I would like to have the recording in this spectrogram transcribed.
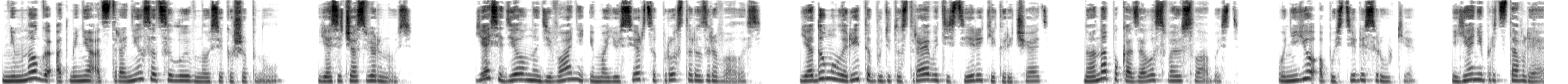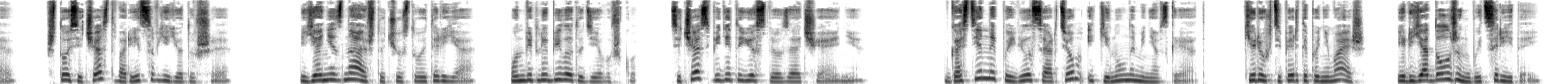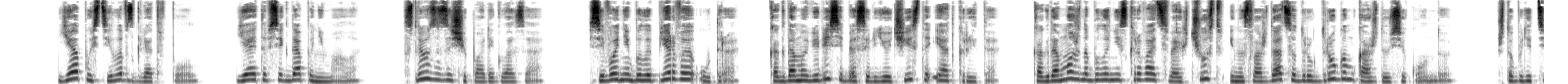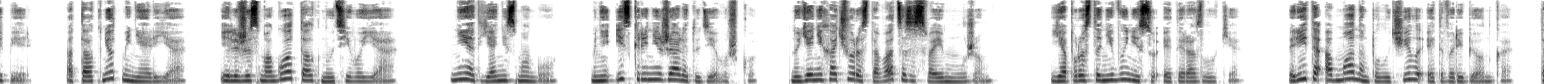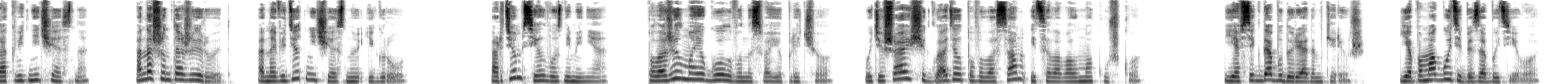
Немного от меня отстранился, целуя в носик и шепнул. «Я сейчас вернусь». Я сидела на диване, и мое сердце просто разрывалось. Я думала, Рита будет устраивать истерики, кричать, но она показала свою слабость. У нее опустились руки, и я не представляю, что сейчас творится в ее душе. Я не знаю, что чувствует Илья. Он ведь любил эту девушку. Сейчас видит ее слезы отчаяния. В гостиной появился Артем и кинул на меня взгляд. «Кирюх, теперь ты понимаешь? Илья должен быть с Ритой». Я опустила взгляд в пол. Я это всегда понимала. Слезы защипали глаза. Сегодня было первое утро, когда мы вели себя с Ильей чисто и открыто, когда можно было не скрывать своих чувств и наслаждаться друг другом каждую секунду. Что будет теперь? Оттолкнет меня Илья? Или же смогу оттолкнуть его я? Нет, я не смогу. Мне искренне жаль эту девушку, но я не хочу расставаться со своим мужем. Я просто не вынесу этой разлуки. Рита обманом получила этого ребенка. Так ведь нечестно. Она шантажирует. Она ведет нечестную игру. Артем сел возле меня. Положил мою голову на свое плечо. Утешающе гладил по волосам и целовал макушку. «Я всегда буду рядом, Кирюш. Я помогу тебе забыть его.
